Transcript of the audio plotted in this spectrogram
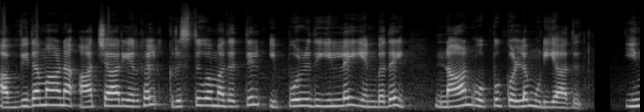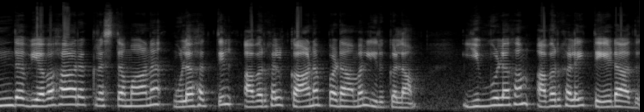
அவ்விதமான ஆச்சாரியர்கள் கிறிஸ்துவ மதத்தில் இப்பொழுது இல்லை என்பதை நான் ஒப்புக்கொள்ள முடியாது. இந்த விவகார கிரஸ்தமான உலகத்தில் அவர்கள் காணப்படாமல் இருக்கலாம். இவ்வுலகம் அவர்களை தேடாது.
